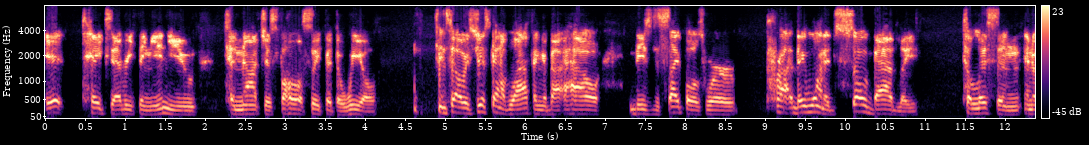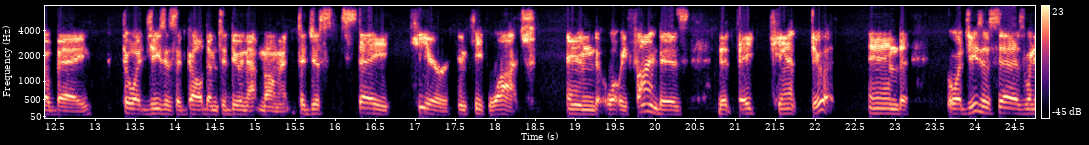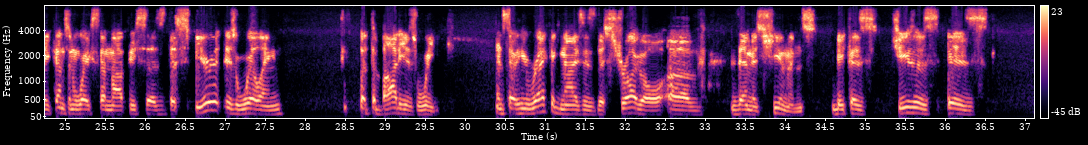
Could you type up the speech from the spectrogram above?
it takes everything in you to not just fall asleep at the wheel and so I was just kind of laughing about how these disciples were, they wanted so badly to listen and obey to what Jesus had called them to do in that moment, to just stay here and keep watch. And what we find is that they can't do it. And what Jesus says when he comes and wakes them up, he says, The spirit is willing, but the body is weak. And so he recognizes the struggle of them as humans because Jesus is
